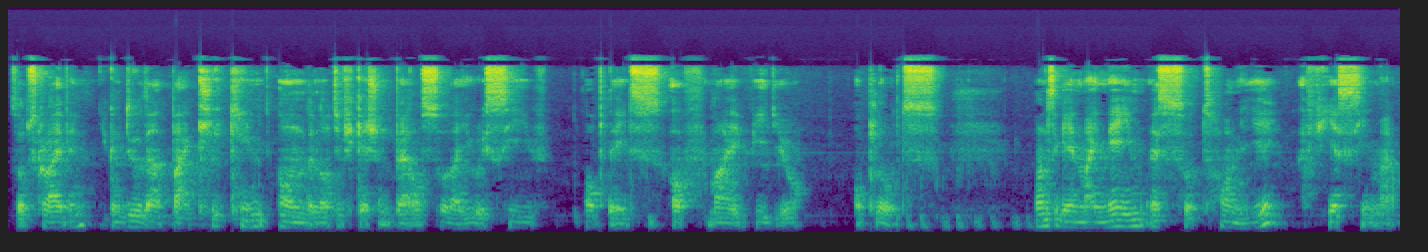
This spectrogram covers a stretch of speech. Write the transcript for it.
subscribing. You can do that by clicking on the notification bell so that you receive updates of my video uploads. Once again, my name is Sotonye Afiesimama.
